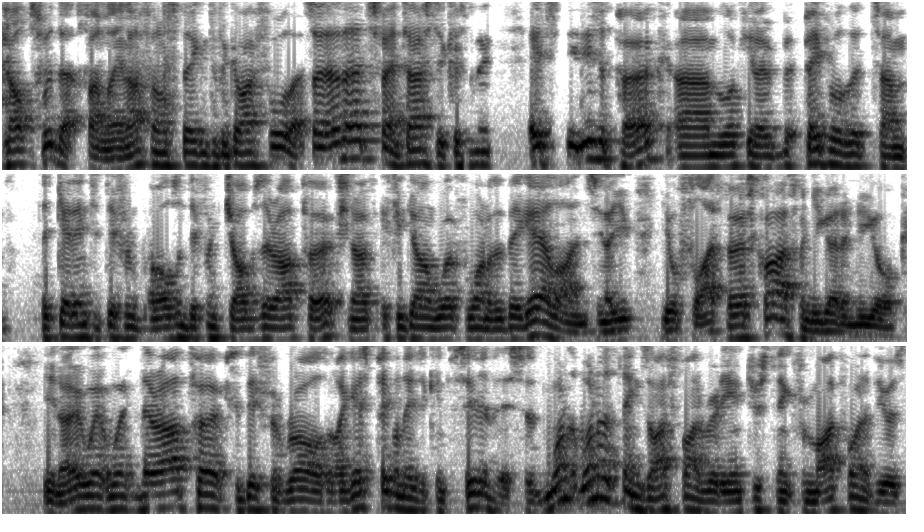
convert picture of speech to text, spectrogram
helps with that. Funnily enough, and I'm speaking to the guy for that. So that's fantastic because I mean, it's it is a perk. Um, look, you know, people that um, that get into different roles and different jobs, there are perks. You know, if, if, you go and work for one of the big airlines, you know, you, you'll fly first class when you go to New York. You know, there are perks to different roles, and I guess people need to consider this. And one, one of the things I find really interesting from my point of view is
